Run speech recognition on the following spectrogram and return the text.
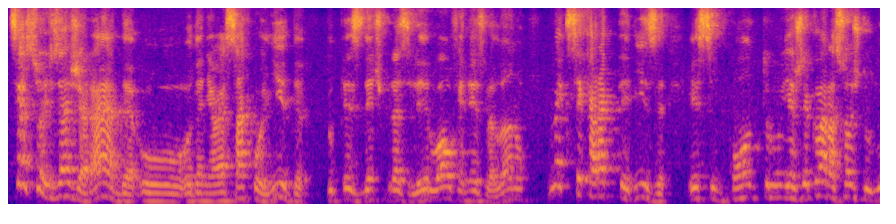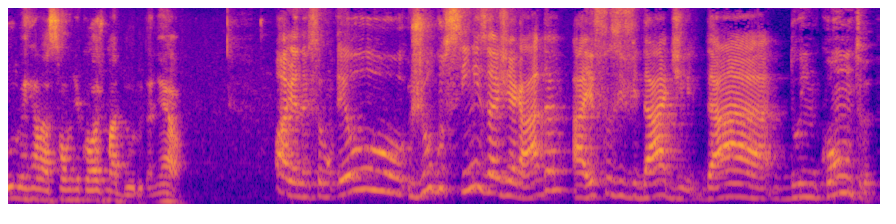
Você achou exagerada, o, o Daniel, essa acolhida do presidente brasileiro ao venezuelano? Como é que você caracteriza esse encontro e as declarações do Lula em relação ao Nicolás Maduro, Daniel? Olha, Anderson, eu julgo sim exagerada a efusividade da, do encontro,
